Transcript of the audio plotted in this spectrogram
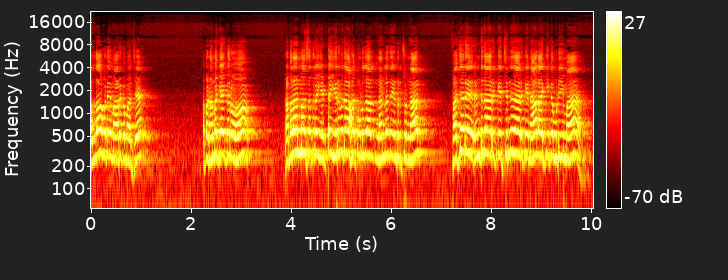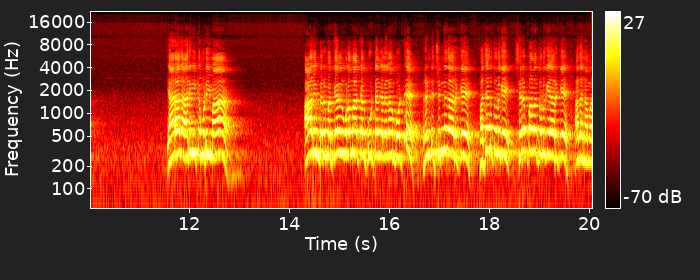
அல்லாஹுடைய மார்க்கமாச்சே. அப்போ நம்ம கேட்குறோம் ரமலான் மாசத்துல எட்டை இருபதாக தொழுதால் நல்லது என்று சொன்னால் ஃபஜரு ரெண்டு தான் இருக்கு சின்னதா இருக்கு நாலாக்கிக்க முடியுமா? யாராவது அறிவிக்க முடியுமா? ஆலிம் பெருமக்கள் உலமாக்கல் கூட்டங்கள் எல்லாம் போட்டு ரெண்டு சின்னதா இருக்கு ஃபஜர் தொழுகை சிறப்பான தொழுகையா இருக்கு அதை நம்ம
